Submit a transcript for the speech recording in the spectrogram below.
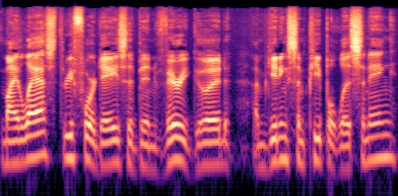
my last three, four days have been very good. I'm getting some people listening.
